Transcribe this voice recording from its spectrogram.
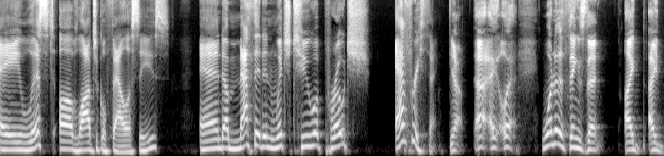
a list of logical fallacies, and a method in which to approach everything. Yeah. I, I, uh, one of the things that I I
